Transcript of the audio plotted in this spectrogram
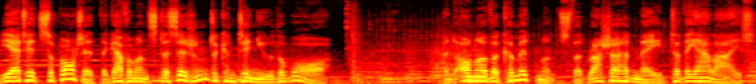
Yet it supported the government's decision to continue the war and honour the commitments that Russia had made to the Allies.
